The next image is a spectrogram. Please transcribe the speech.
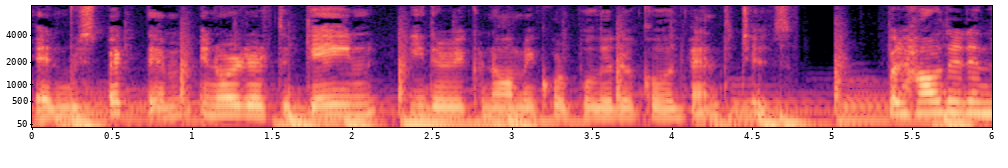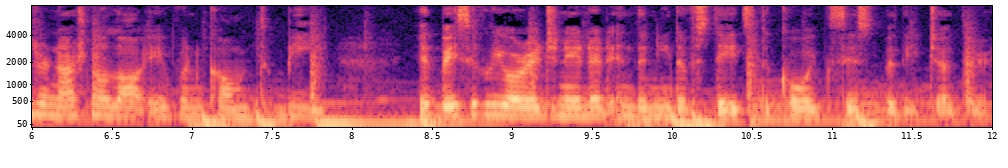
and respect them in order to gain either economic or political advantages. But how did international law even come to be? It basically originated in the need of states to coexist with each other,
